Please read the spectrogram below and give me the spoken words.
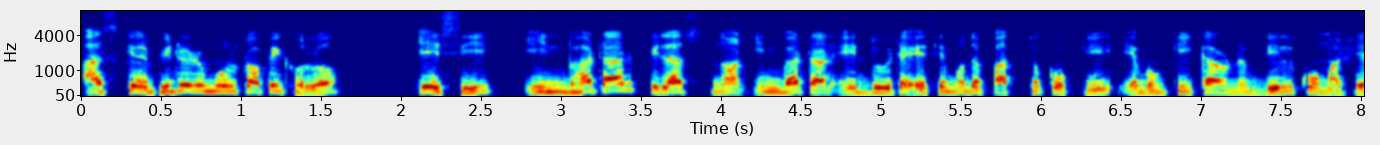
আজকের ভিডিওর মূল টপিক হলো AC inverter plus non inverter এই দুইটা এসির মধ্যে পার্থক্য কী এবং কী কারণে বিল কম আসে,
